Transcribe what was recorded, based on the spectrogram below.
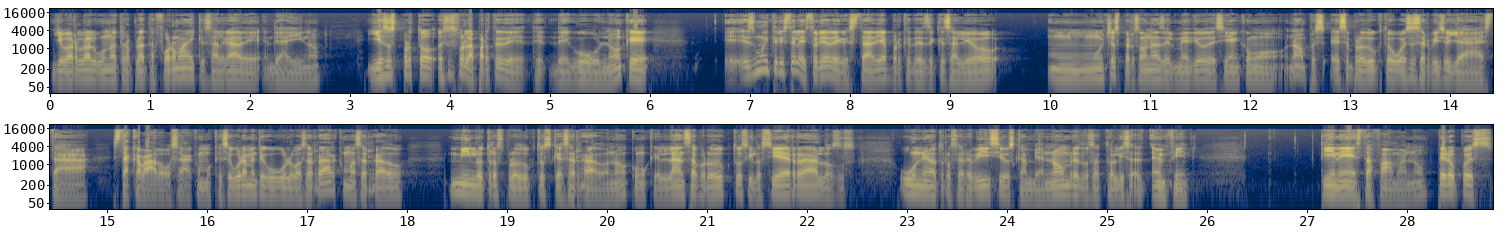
llevarlo a alguna otra plataforma y que salga de, ahí, ¿no? Y eso es por todo, eso es por la parte de, Google, ¿no? Que es muy triste la historia de Stadia porque desde que salió muchas personas del medio decían como, no, pues ese producto o ese servicio ya está, está acabado, o sea, como que seguramente Google lo va a cerrar, como ha cerrado mil otros productos que ha cerrado, ¿no? Como que lanza productos y los cierra, los une otros servicios, cambia nombres, los actualiza, en fin. Tiene esta fama, ¿no? Pero pues,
